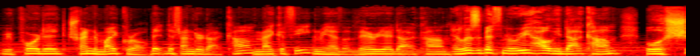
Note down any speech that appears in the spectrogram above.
reported, Trend Micro, Bitdefender.com, McAfee, and we have Avira.com. ElizabethMarieHowley.com will sh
